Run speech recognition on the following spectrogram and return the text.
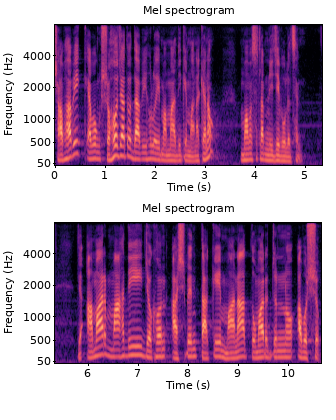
স্বাভাবিক এবং সহজাত দাবি হলো এই মাহাদিকে মানা। কেন? মোহাম্মদ সাল্লাম নিজে বলেছেন যে, আমার মাহাদি যখন আসবেন, তাকে মানা তোমার জন্য আবশ্যক।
